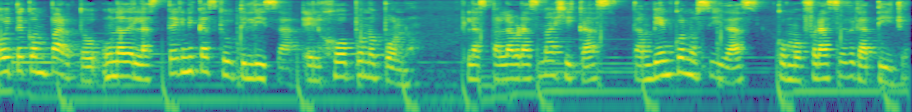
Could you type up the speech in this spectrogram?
Hoy te comparto una de las técnicas que utiliza el Ho'oponopono, las palabras mágicas, también conocidas como frases gatillo.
